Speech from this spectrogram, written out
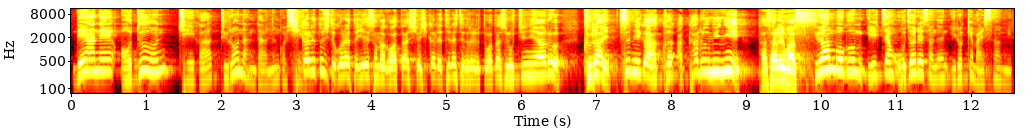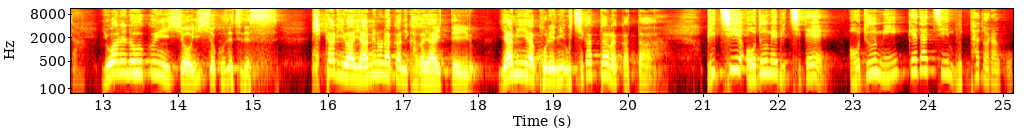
내 안에 어두운 죄가 드러난다는 것이에요. 光として来られたイエス様が私を光で照らしてくれると私のうちにある暗い罪が明明るみに足されます 요한복음 1장 5절에서는 이렇게 말씀합니다. ヨハネの福音書一章小節です光は闇の中に輝いている闇はこれに打ち勝たなかった 빛이 어둠에 비치되 어둠이 깨닫지 못하더라고.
